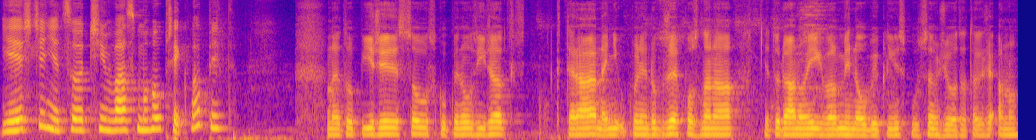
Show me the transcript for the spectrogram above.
Je ještě něco, čím vás mohou překvapit? Netopíři jsou skupinou zvířat, která není úplně dobře poznaná. Je to dáno jejich velmi neobvyklým způsobem života, takže ano,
